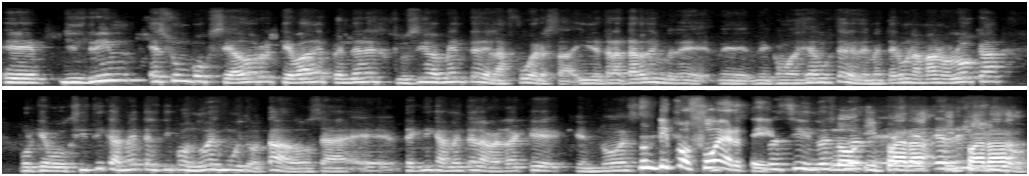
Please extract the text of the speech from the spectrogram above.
Eh, Yildirim es un boxeador que va a depender exclusivamente de la fuerza y de tratar de, de, de, como decían ustedes, de meter una mano loca, porque boxísticamente el tipo no es muy dotado, o sea, eh, técnicamente la verdad que, que, no es... Un tipo fuerte. No, sí, no es, no, y para, es, rígido. Para...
